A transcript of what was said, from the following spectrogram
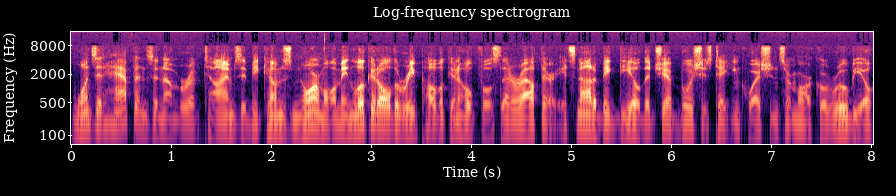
once it happens a number of times, it becomes normal. I mean, look at all the Republican hopefuls that are out there. It's not a big deal that Jeb Bush is taking questions or Marco Rubio.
